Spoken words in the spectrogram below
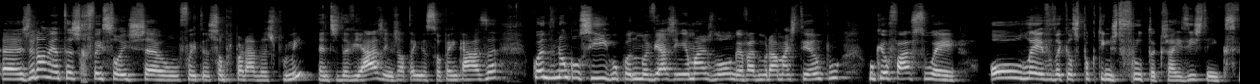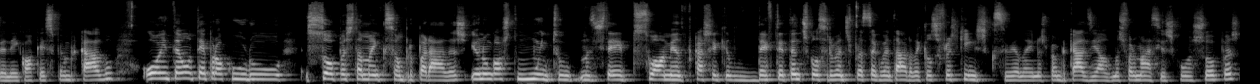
Uh, geralmente as refeições são feitas, são preparadas por mim antes da viagem, eu já tenho a sopa em casa. Quando não consigo, quando uma viagem é mais longa, vai demorar mais tempo, o que eu faço é ou levo daqueles pacotinhos de fruta que já existem e que se vendem em qualquer supermercado, ou então até procuro sopas também que são preparadas. Eu não gosto muito, mas isto é pessoalmente, porque acho que aquilo deve ter tantos conservantes para se aguentar daqueles frasquinhos que se vendem nos supermercados e algumas farmácias com as sopas.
